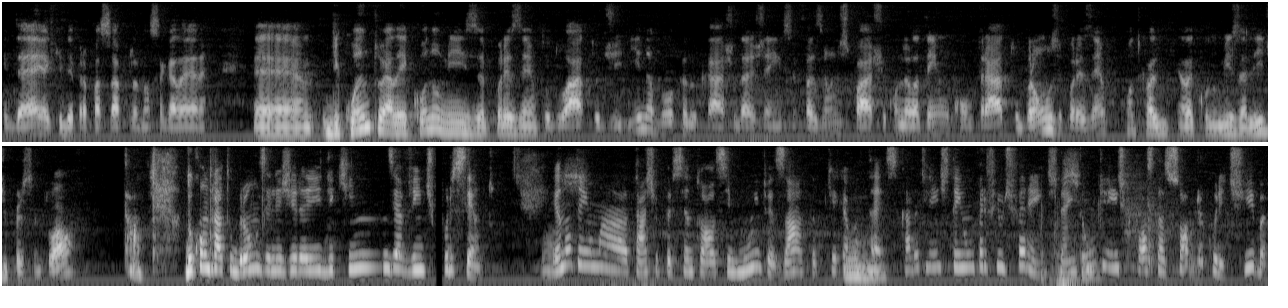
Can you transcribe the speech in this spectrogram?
ideia que dê para passar para nossa galera é, de quanto ela economiza, por exemplo, do ato de ir na boca do caixa da agência, fazer um despacho, quando ela tem um contrato bronze, por exemplo, quanto ela, ela economiza ali de percentual? Tá. Do contrato bronze, ele gira aí de 15% a 20%. Nossa. Eu não tenho uma taxa percentual assim muito exata, porque que uhum. acontece? Cada cliente tem um perfil diferente, né? Sim. Então, um cliente que posta só para Curitiba,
